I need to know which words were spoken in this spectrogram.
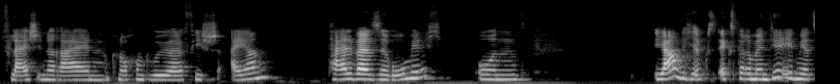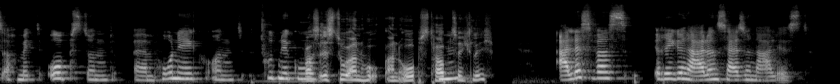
Fleischinnereien, Knochenbrühe, Fisch, Eiern, teilweise Rohmilch und ja, und ich experimentiere eben jetzt auch mit Obst und ähm, Honig und tut mir gut. Was isst du an, an Obst mhm. Alles, was regional und saisonal ist.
